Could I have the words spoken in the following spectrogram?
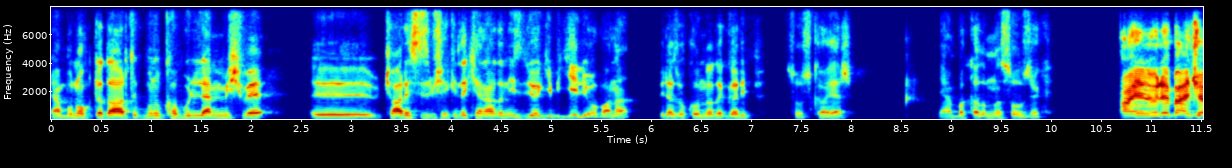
Yani bu noktada artık bunu kabullenmiş ve e, çaresiz bir şekilde kenardan izliyor gibi geliyor bana. Biraz o konuda da garip Soskayer. Yani bakalım nasıl olacak. Aynen öyle. Bence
